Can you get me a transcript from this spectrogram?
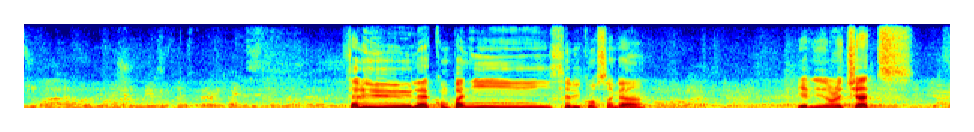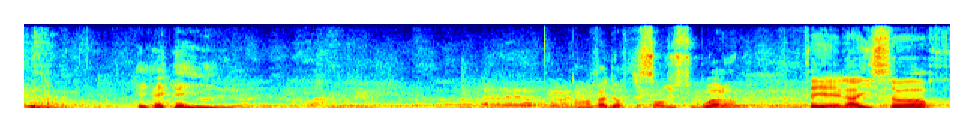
Should be cover. You should be because barricades. Salut la compagnie, salut consanguin. Bienvenue dans le chat. Hey hey hey On a un Vador qui sort du sous-bois là. Ça y est, là il sort.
